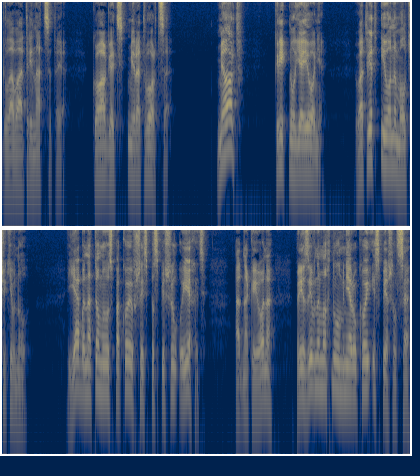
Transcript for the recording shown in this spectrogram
Глава 13. Коготь миротворца. «Мертв!» — крикнул я Ионе. В ответ Иона молча кивнул. Я бы на том и успокоившись поспешил уехать. Однако Иона призывно махнул мне рукой и спешился,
